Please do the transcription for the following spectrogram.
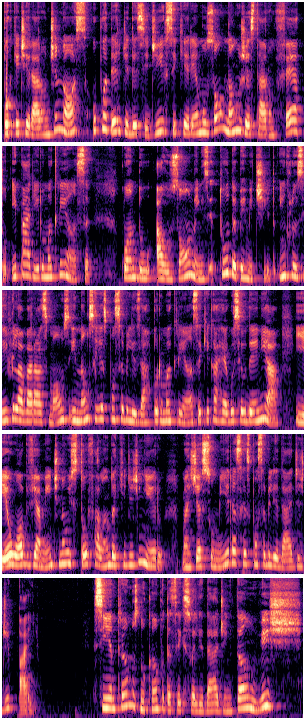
porque tiraram de nós o poder de decidir se queremos ou não gestar um feto e parir uma criança, quando aos homens tudo é permitido, inclusive lavar as mãos e não se responsabilizar por uma criança que carrega o seu DNA. E eu, obviamente, não estou falando aqui de dinheiro, mas de assumir as responsabilidades de pai. Se entramos no campo da sexualidade, então, vixe,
